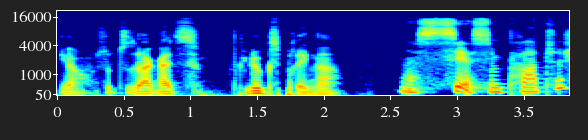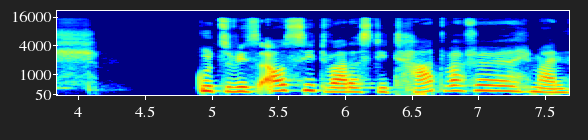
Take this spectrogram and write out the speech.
Ja, sozusagen als Glücksbringer. Na, sehr sympathisch. Gut, so wie es aussieht, war das die Tatwaffe. Ich meine,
